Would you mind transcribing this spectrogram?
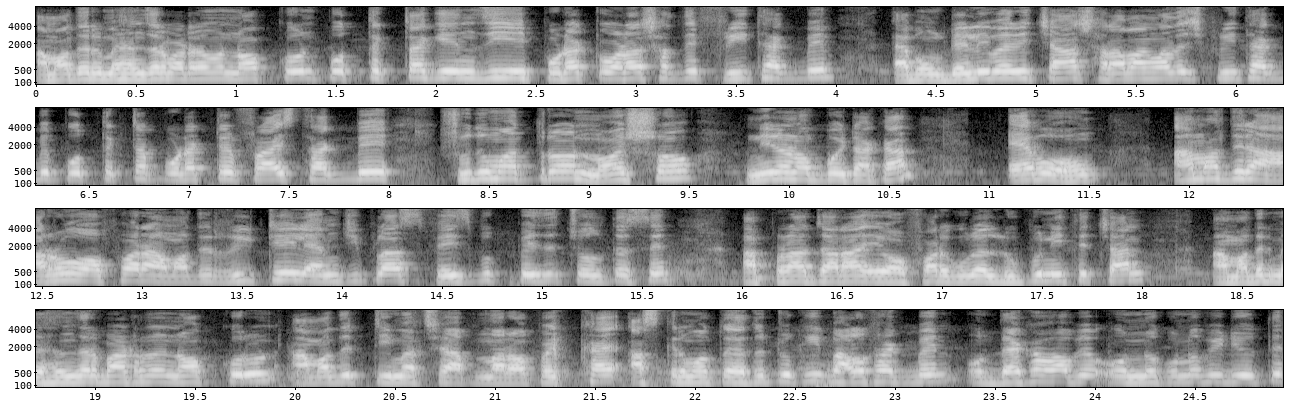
আমাদের মেহেঞ্জার বাটার নক করুন। প্রত্যেকটা গেঞ্জি এই প্রোডাক্ট অর্ডার সাথে ফ্রি থাকবে এবং ডেলিভারি চার্জ সারা বাংলাদেশ ফ্রি থাকবে। প্রত্যেকটা প্রোডাক্টের প্রাইস থাকবে শুধুমাত্র নয়শো নিরানব্বই টাকা এবং আমাদের আরও অফার আমাদের রিটেল এমজি প্লাস ফেসবুক পেজে চলতেছে। আপনারা যারা এই অফারগুলো লুপে নিতে চান, আমাদের মেসেঞ্জার বাটনে নক করুন। আমাদের টিম আছে আপনার অপেক্ষায়। আজকের মতো এতটুকুই। ভালো থাকবেন। ও দেখা হবে অন্য কোনো ভিডিওতে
